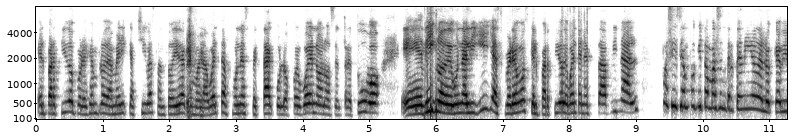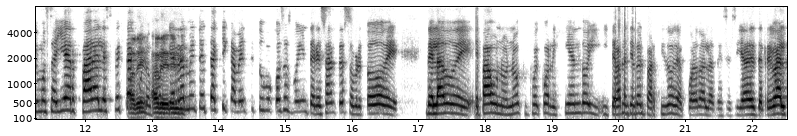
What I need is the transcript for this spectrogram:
el partido, por ejemplo, de América Chivas, tanto ida como en la vuelta, fue un espectáculo, fue bueno, nos entretuvo, eh, digno de una liguilla. Esperemos que el partido de vuelta en esta final pues sí sea un poquito más entretenido de lo que vimos ayer para el espectáculo, porque realmente tácticamente tuvo cosas muy interesantes, sobre todo de, del lado de, Pauno, ¿no? Que fue corrigiendo y, te va planteando el partido de acuerdo a las necesidades del rival.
